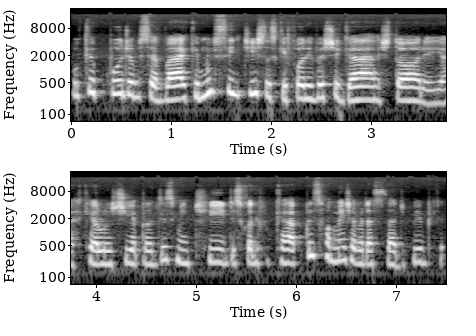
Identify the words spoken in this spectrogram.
O que eu pude observar é que muitos cientistas que foram investigar a história e a arqueologia para desmentir e desqualificar principalmente a veracidade bíblica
